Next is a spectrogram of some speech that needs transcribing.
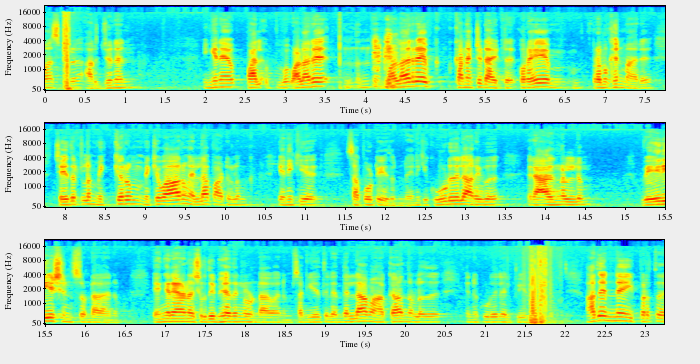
master Arjunan. ഇങ്ങനെ പല വളരെ വളരെ കണക്റ്റഡ് ആയിട്ട് കുറേ പ്രമുഖന്മാർ ചെയ്തിട്ടുള്ള മിക്കറും മിക്കവാറും എല്ലാ പാട്ടുകളും എനിക്ക് സപ്പോർട്ട് ചെയ്തിട്ടുണ്ട്. എനിക്ക് കൂടുതൽ അറിവ് രാഗങ്ങളിലും വേരിയേഷൻസ് ഉണ്ടാകാനും എങ്ങനെയാണ് ശ്രുതിഭേദങ്ങൾ ഉണ്ടാകാനും സംഗീതത്തിൽ എന്തെല്ലാം ആക്കാം എന്നുള്ളത് എന്നെ കൂടുതൽ ഹെൽപ്പ് ചെയ്തിട്ടുണ്ട്. അതെന്നെ ഇപ്പുറത്ത്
